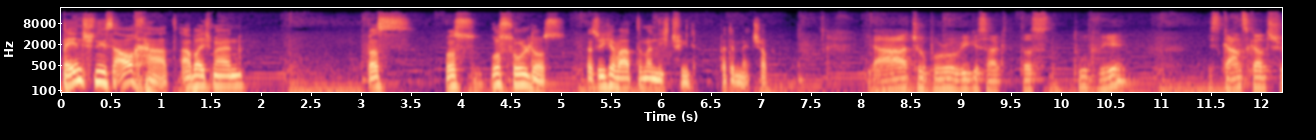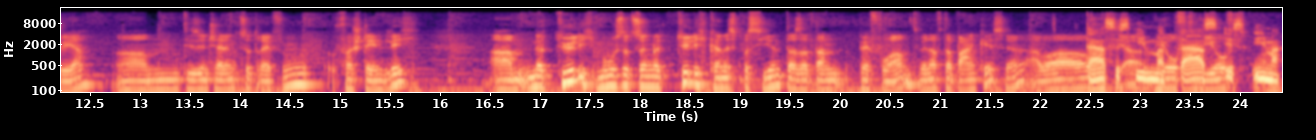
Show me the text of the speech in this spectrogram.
Benchen ist auch hart, aber ich meine, was, was, was soll das? Also ich erwarte mal nicht viel bei dem Matchup. Ja, Joe Burrow, wie gesagt, das tut weh. Ist ganz, ganz schwer, ähm, diese Entscheidung zu treffen. Verständlich. Ähm, natürlich, man muss sozusagen, natürlich kann es passieren, dass er dann performt, wenn er auf der Bank ist, ja, aber. Das ist ja, immer, oft, das oft, ist immer.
